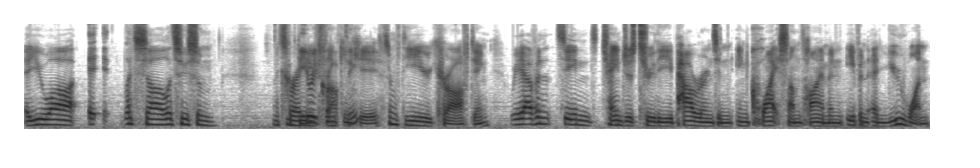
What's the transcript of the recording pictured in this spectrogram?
are you uh, it, it, let's uh, let's do some, some creative thinking here, some theory crafting. We haven't seen changes to the power runes in in quite some time, and even a new one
